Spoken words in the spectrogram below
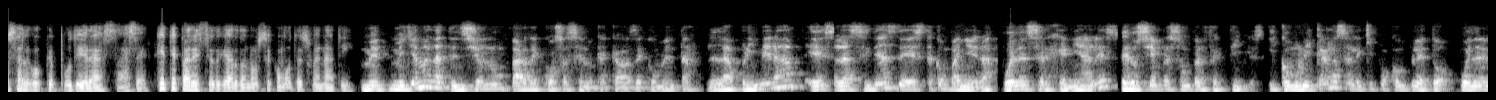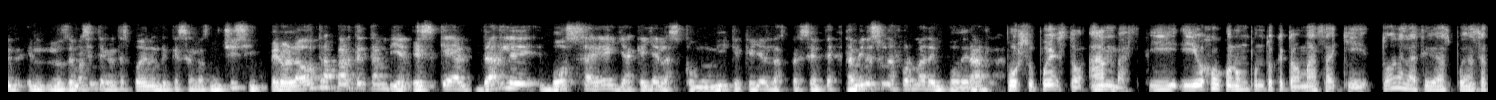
Es algo que pudieras hacer. ¿Qué te parece, Edgardo? No sé cómo te suena a ti. Me, me llama la atención un par de cosas en lo que acabas de comentar. La primera es las ideas de esta compañera pueden ser geniales, pero siempre son perfectibles. Y comunicarlas al equipo completo, pueden, los demás integrantes pueden enriquecerlas muchísimo. Pero la otra parte también es que al darle voz a ella, que ella las comunique, que ella las presente, también es una forma de empoderarla. Por supuesto, ambas. Y, y ojo con un punto que tomas aquí, ¿todas las ideas pueden ser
